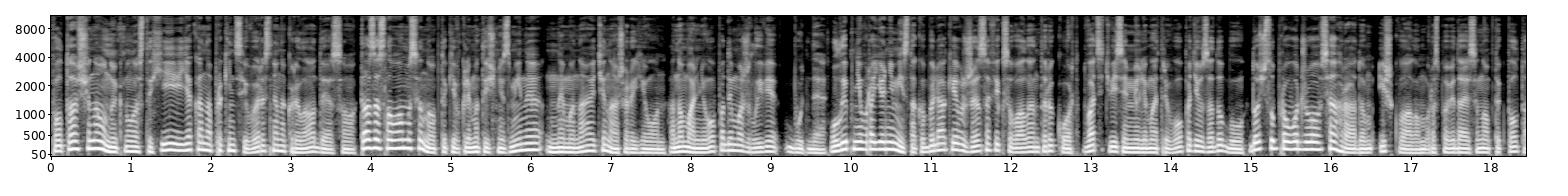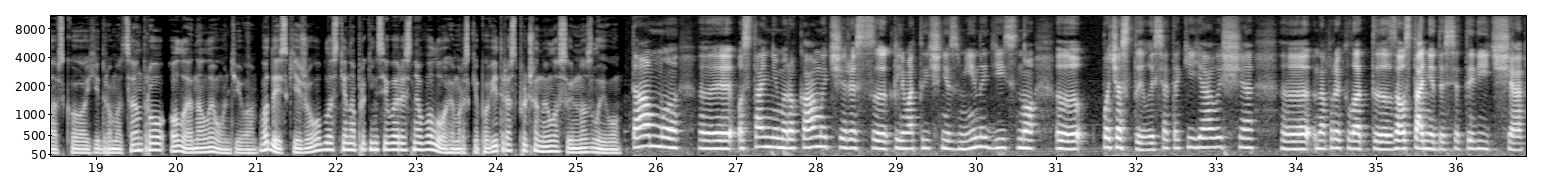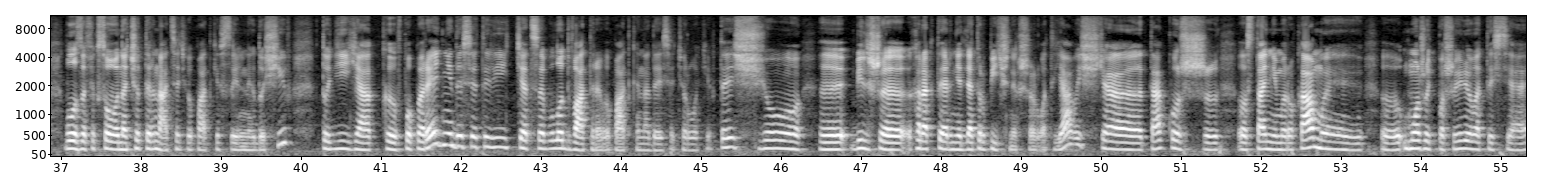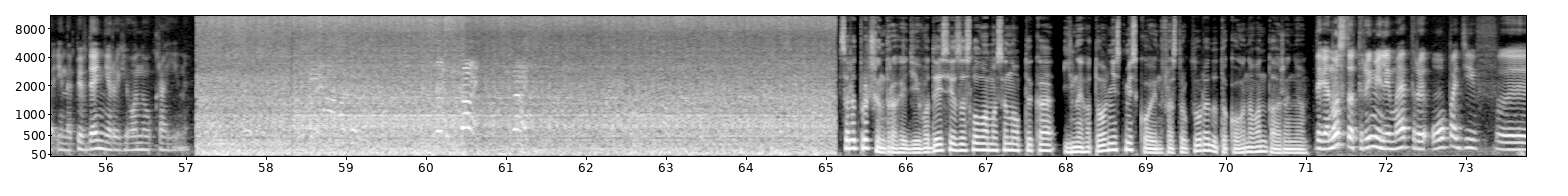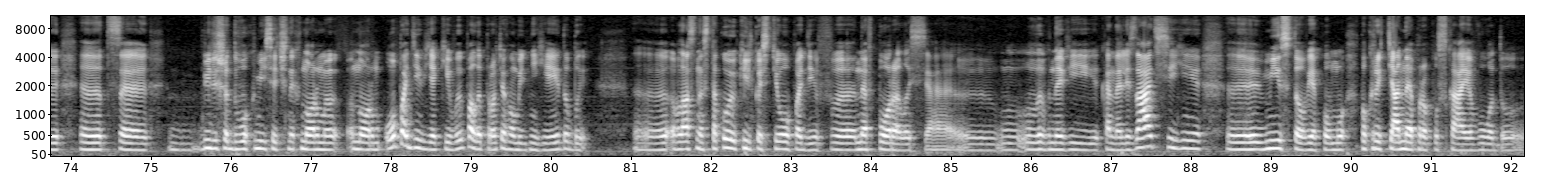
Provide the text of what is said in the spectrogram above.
Полтавщина уникнула стихії, яка наприкінці вересня накрила Одесу. Та за словами синоптиків, кліматичні зміни не минають і наш регіон. Аномальні опади можливі будь-де. У липні в районі міста Кобиляки вже зафіксували антирекорд 28 мм опадів за добу. Дощ супроводжувався градом і шквалом, розповідає синоптик Полтавського гідрометцентру Олена Леонтьєва. В Одеській же області наприкінці вересня вологе морське повітря спричинило сильну зливу. Там е, останніми роками через кліматичні зміни дійсно е, почастилися такі явища. Е, наприклад, за останні десятиріччя було зафіксовано 14 випадків сильних дощів, тоді як в попередні десятиліття це було 2-3 випадки на 10 років. Те, що е, більше характерні для тропічних широт явища, також останніми роками можуть поширюватися і на південні регіони України. Серед причин трагедії в Одесі, за словами синоптика, і неготовність міської інфраструктури до такого навантаження. 93 мм опадів е, е, це більше двохмісячних норм, норм опадів, які випали протягом однієї доби. Е, Власне, з такою кількістю опадів е, не впоралися е, ливневі каналізації, місто, в якому покриття не пропускає воду,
